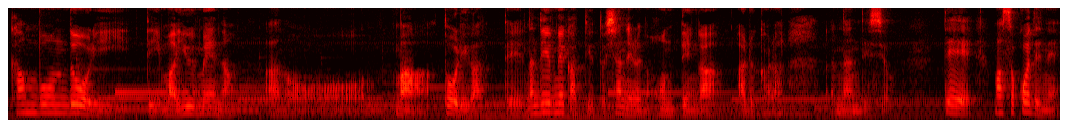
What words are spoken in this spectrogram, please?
カンボン通りってまあ有名なあのまあ、通りがあってなんで有名かっていうとシャネルの本店があるからなんですよ。で、まあ、そこでね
